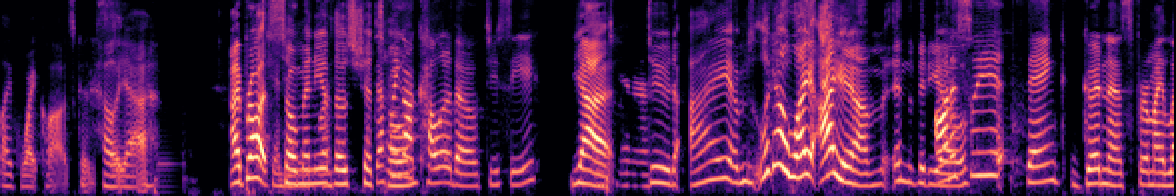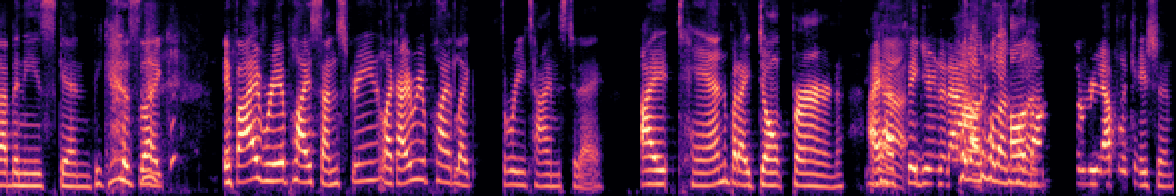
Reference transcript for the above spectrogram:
like White Claws. Cause Hell yeah. I brought so many of those shits definitely home. got color though. Do you see? yeah, dude, I am. Look how white I am in the video. Honestly, thank goodness for my Lebanese skin because like if I reapply sunscreen, like I reapplied like three times today. I tan, but I don't burn. I have figured it out. Hold on, hold on, hold on. the reapplication.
